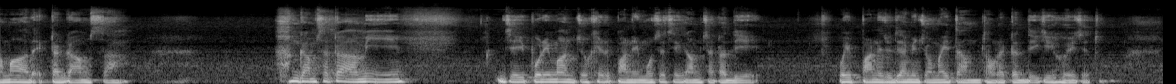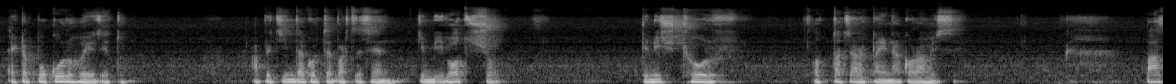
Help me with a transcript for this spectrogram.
আমার একটা গামছা। গামছাটা আমি যেই পরিমাণ চোখের পানি মুছেছি গামছাটা দিয়ে, ওই পানি যদি আমি জমাইতাম, তাহলে একটা দিঘি হয়ে যেত, একটা পুকুর হয়ে যেত। আপনি চিন্তা করতে পারতেছেন কি বিভৎস, কি নিষ্ঠুর অত্যাচারটাই না করা হয়েছে। পাঁচ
